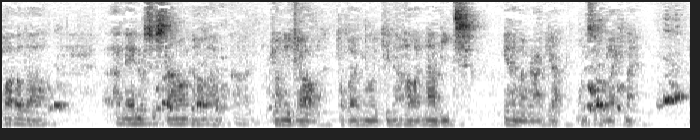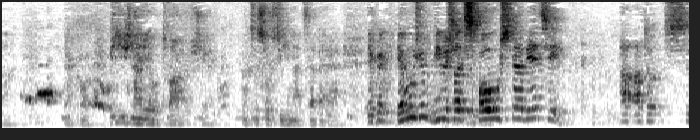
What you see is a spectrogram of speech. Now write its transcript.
plavel dál. A najednou se stanou no, a, a Johnny dělal tohle milutí, ale navíc je nemám rád, jak on se oblechne. A jako, vidíš na jeho tvář, že on se soustředí na sebe. Jako, já můžu vymyslet spousta věcí. A, a to se,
